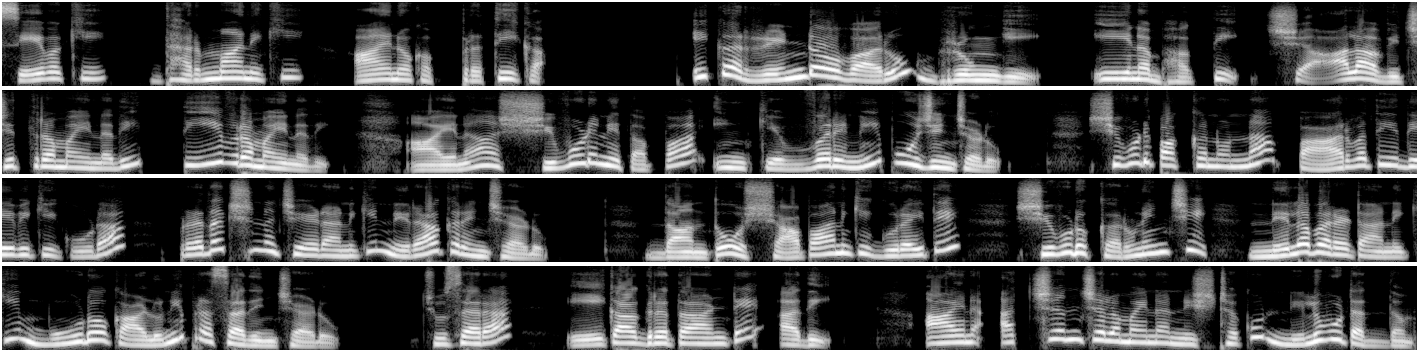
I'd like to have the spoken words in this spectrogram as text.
సేవకి ధర్మానికి ఆయనొక ప్రతీక. ఇక రెండోవారు భృంగి. ఈయన భక్తి చాలా విచిత్రమైనది తీవ్రమైనది. ఆయన శివుడిని తప్ప ఇంకెవ్వరినీ పూజించడు. శివుడి పక్కనున్న పార్వతీదేవికి కూడా ప్రదక్షిణ చేయడానికి నిరాకరించాడు. దాంతో శాపానికి గురైతే శివుడు కరుణించి నిలబరటానికి మూడో కాళుని ప్రసాదించాడు. చూసారా ఏకాగ్రత అంటే అది. ఆయన అచ్చంచలమైన నిష్ఠకు నిలువుటద్దం.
